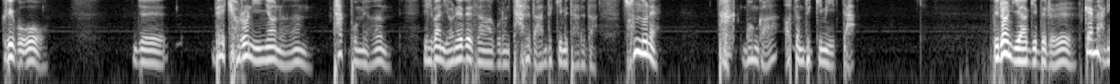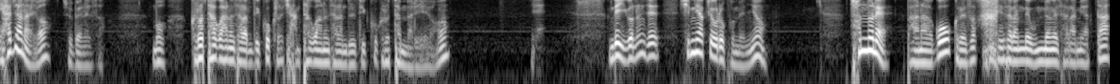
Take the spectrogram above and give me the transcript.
그리고 이제 내 결혼 인연은 딱 보면 일반 연애 대상하고는 다르다. 느낌이 다르다. 첫눈에 딱 뭔가 어떤 느낌이 있다. 이런 이야기들을 꽤 많이 하잖아요. 주변에서. 뭐 그렇다고 하는 사람도 있고 그렇지 않다고 하는 사람들도 있고 그렇단 말이에요. 예. 근데 이거는 이제 심리학적으로 보면요. 첫눈에 반하고 그래서 아, 이 사람 내 운명의 사람이었다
